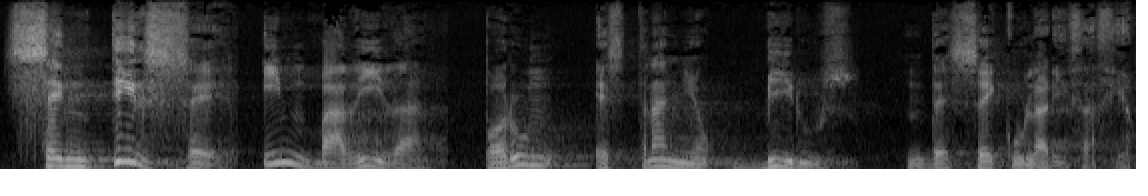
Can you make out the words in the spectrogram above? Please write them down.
sentirse invadida por un extraño virus de secularización.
